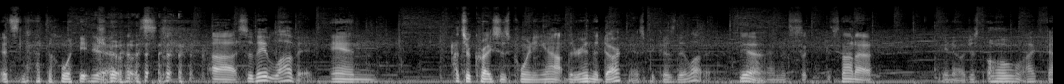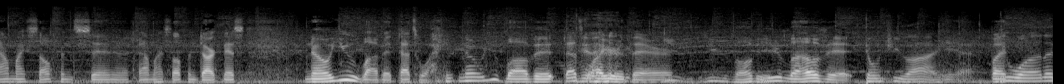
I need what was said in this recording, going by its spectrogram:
It's not the way it Yeah. goes. uh, so they love it, and that's what Christ is pointing out. They're in the darkness because they love it. Yeah. and it's it's not a, you know, just oh, I found myself in sin and I found myself in darkness. No, you love it. That's why. No, you love it. That's why you're there. you love it. you love it. Don't you lie? Yeah, but you wanna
